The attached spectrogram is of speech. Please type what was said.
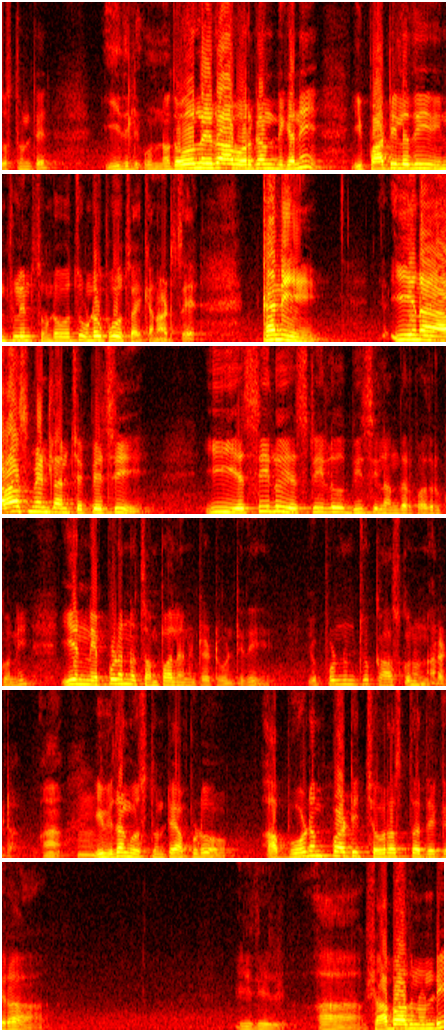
వస్తుంటే ఇది ఉన్నదో లేదా ఆ వర్గంది కానీ ఈ పార్టీలది ఇన్ఫ్లుయెన్స్ ఉండవచ్చు ఉండకపోవచ్చు ఐ కెనాట్ సే కానీ ఈయన హరాస్మెంట్లు అని చెప్పేసి ఈ ఎస్సీలు ఎస్టీలు బీసీలు అందరు పదురుకొని ఈయన్ని ఎప్పుడన్నా చంపాలనేటటువంటిది ఎప్పటి నుంచో కాసుకొని ఉన్నారట. ఈ విధంగా వస్తుంటే అప్పుడు ఆ బోడంపాటి చౌరస్తా దగ్గర ఇది ఆ షాబాద్ నుండి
